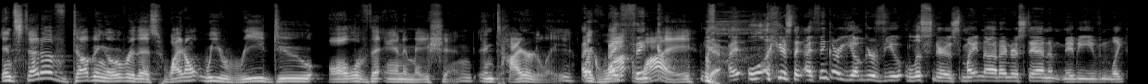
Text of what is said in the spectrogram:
instead of dubbing over this, why don't we redo all of the animation entirely? Like I why think- why? yeah. I, well, here's the thing. I think our younger view listeners might not understand. and Maybe even like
